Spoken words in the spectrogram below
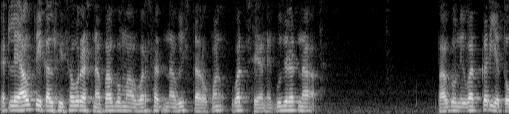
એટલે આવતીકાલથી સૌરાષ્ટ્રના ભાગોમાં વરસાદના વિસ્તારો પણ વધશે અને ગુજરાતના ભાગોની વાત કરીએ તો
